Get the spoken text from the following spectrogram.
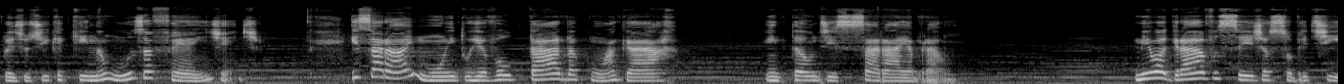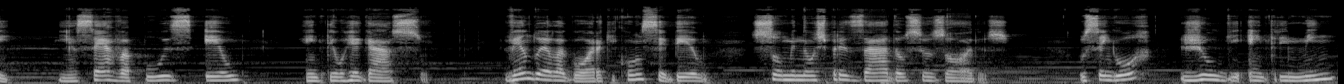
prejudica quem não usa fé, hein, gente? E Sarai, muito revoltada com Agar, então disse Sarai a Abraão: Meu agravo seja sobre ti, minha serva pus eu em teu regaço. Vendo ela agora que concebeu, sou menosprezada aos seus olhos. O Senhor julgue entre mim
